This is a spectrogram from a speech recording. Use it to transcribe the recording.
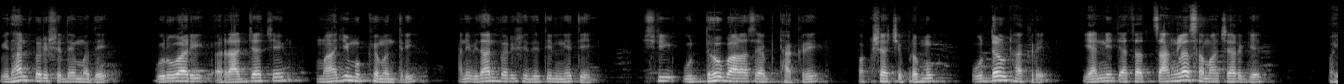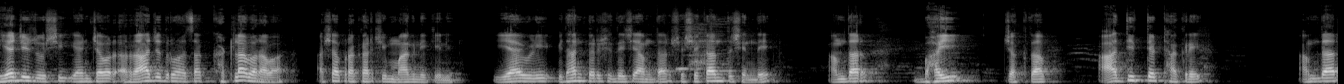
विधान परिषदेमध्ये गुरुवारी राज्याचे माजी मुख्यमंत्री आणि विधान परिषदेतील नेते श्री उद्धव बाळासाहेब ठाकरे पक्षाचे प्रमुख उद्धव ठाकरे यांनी त्याचा चांगला समाचार घेत भैयाजी जोशी यांच्यावर राजद्रोहाचा खटला भरावा अशा प्रकारची मागणी केली. यावेळी विधान परिषदेचे आमदार शशिकांत शिंदे आमदार भाई जगताप आदित्य ठाकरे आमदार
